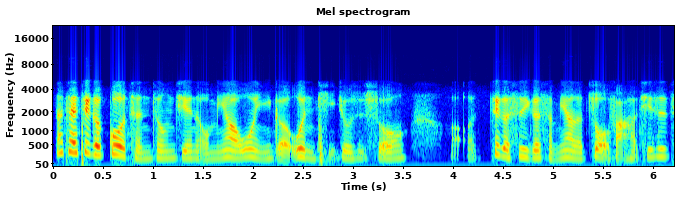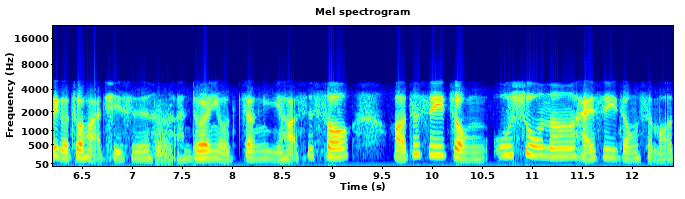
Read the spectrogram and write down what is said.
那在这个过程中间呢，我们要问一个问题，就是说，哦，这个是一个什么样的做法哈？其实这个做法其实很多人有争议哈，是说，哦，这是一种巫术呢，还是一种什么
